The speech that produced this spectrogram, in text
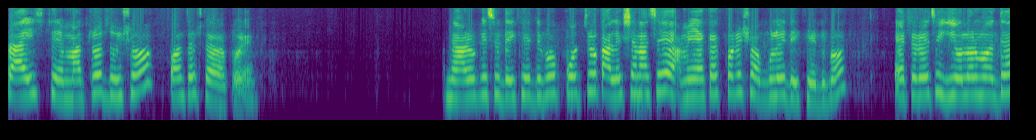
প্রাইস মাত্র দুইশো পঞ্চাশ টাকা করে। আমি আরও কিছু দেখিয়ে দিব। প্রচুর কালেকশন আছে, আমি এক এক করে সবগুলোই দেখিয়ে দিব। এটা রয়েছে ইয়েলোর মধ্যে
